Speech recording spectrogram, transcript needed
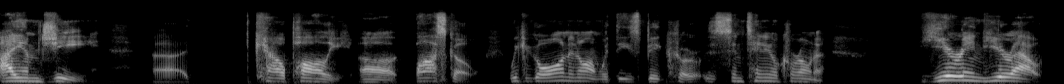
IMG, uh, Cal Poly, uh, Bosco. We could go on and on with these big Centennial Corona year in, year out.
